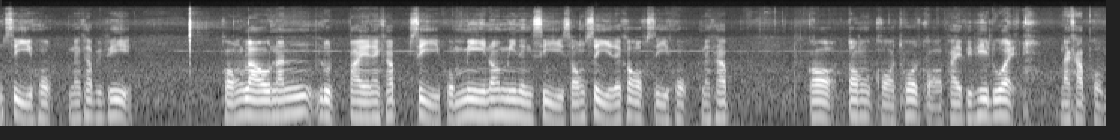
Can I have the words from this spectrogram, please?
17046 นะครับพี่พี่ ของเรานั้นหลุดไปนะครับ 4 ผมมีเนาะมี 1 4 2 4 แล้วก็ออก 4 6 นะครับ ก็ต้องขอโทษขออภัยพี่ๆด้วยนะครับผม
